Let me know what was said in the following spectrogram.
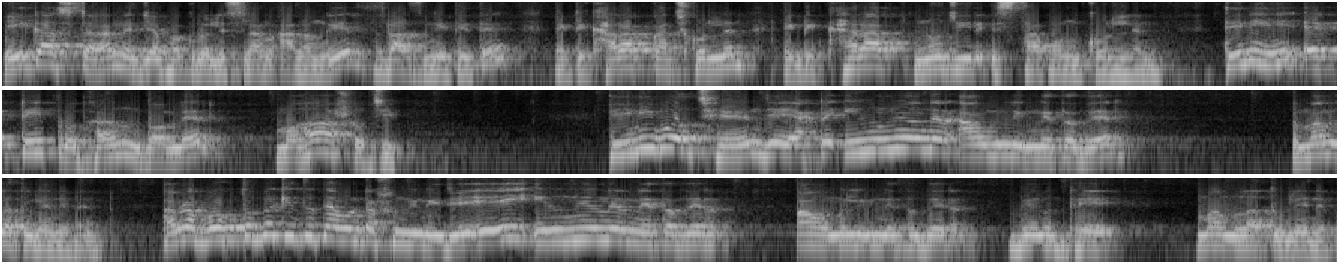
এই কাজটা মির্জা ফখরুল ইসলাম আলমগীর রাজনীতিতে একটি খারাপ কাজ করলেন, একটি খারাপ নজির স্থাপন করলেন। তিনি একটি প্রধান দলের মহাসচিব। তিনি বলছেন যে একটা ইউনিয়নের আওয়ামী লীগ নেতাদের মামলা তুলে নেবেন। আমরা বক্তব্যে কিন্তু তেমনটা শুনিনি যে এই ইউনিয়নের নেতাদের, আওয়ামী লীগ নেতাদের বিরুদ্ধে মামলা তুলে নেব।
